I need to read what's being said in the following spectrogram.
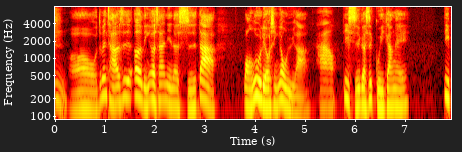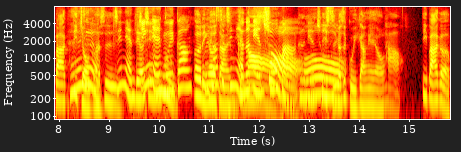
嗯，哦，我这边查的是二零二三年的十大网络流行用语啦。好，第十个是“龟缸 ”，A，第八、第九个是今年流行，今年“龟缸”，二零二三，可能年初吧，可能年初。第十个是“龟缸 ”A 哦。好，第八个，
